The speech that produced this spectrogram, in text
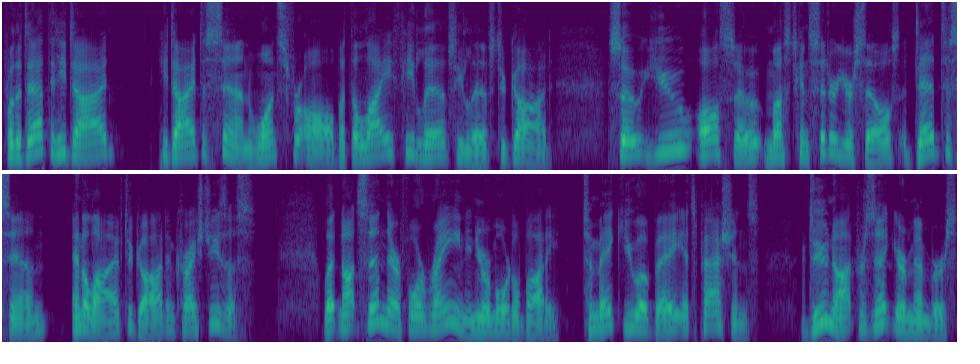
For the death that he died, he died to sin once for all, but the life he lives, he lives to God. So you also must consider yourselves dead to sin and alive to God in Christ Jesus. Let not sin, therefore, reign in your mortal body to make you obey its passions. Do not present your members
